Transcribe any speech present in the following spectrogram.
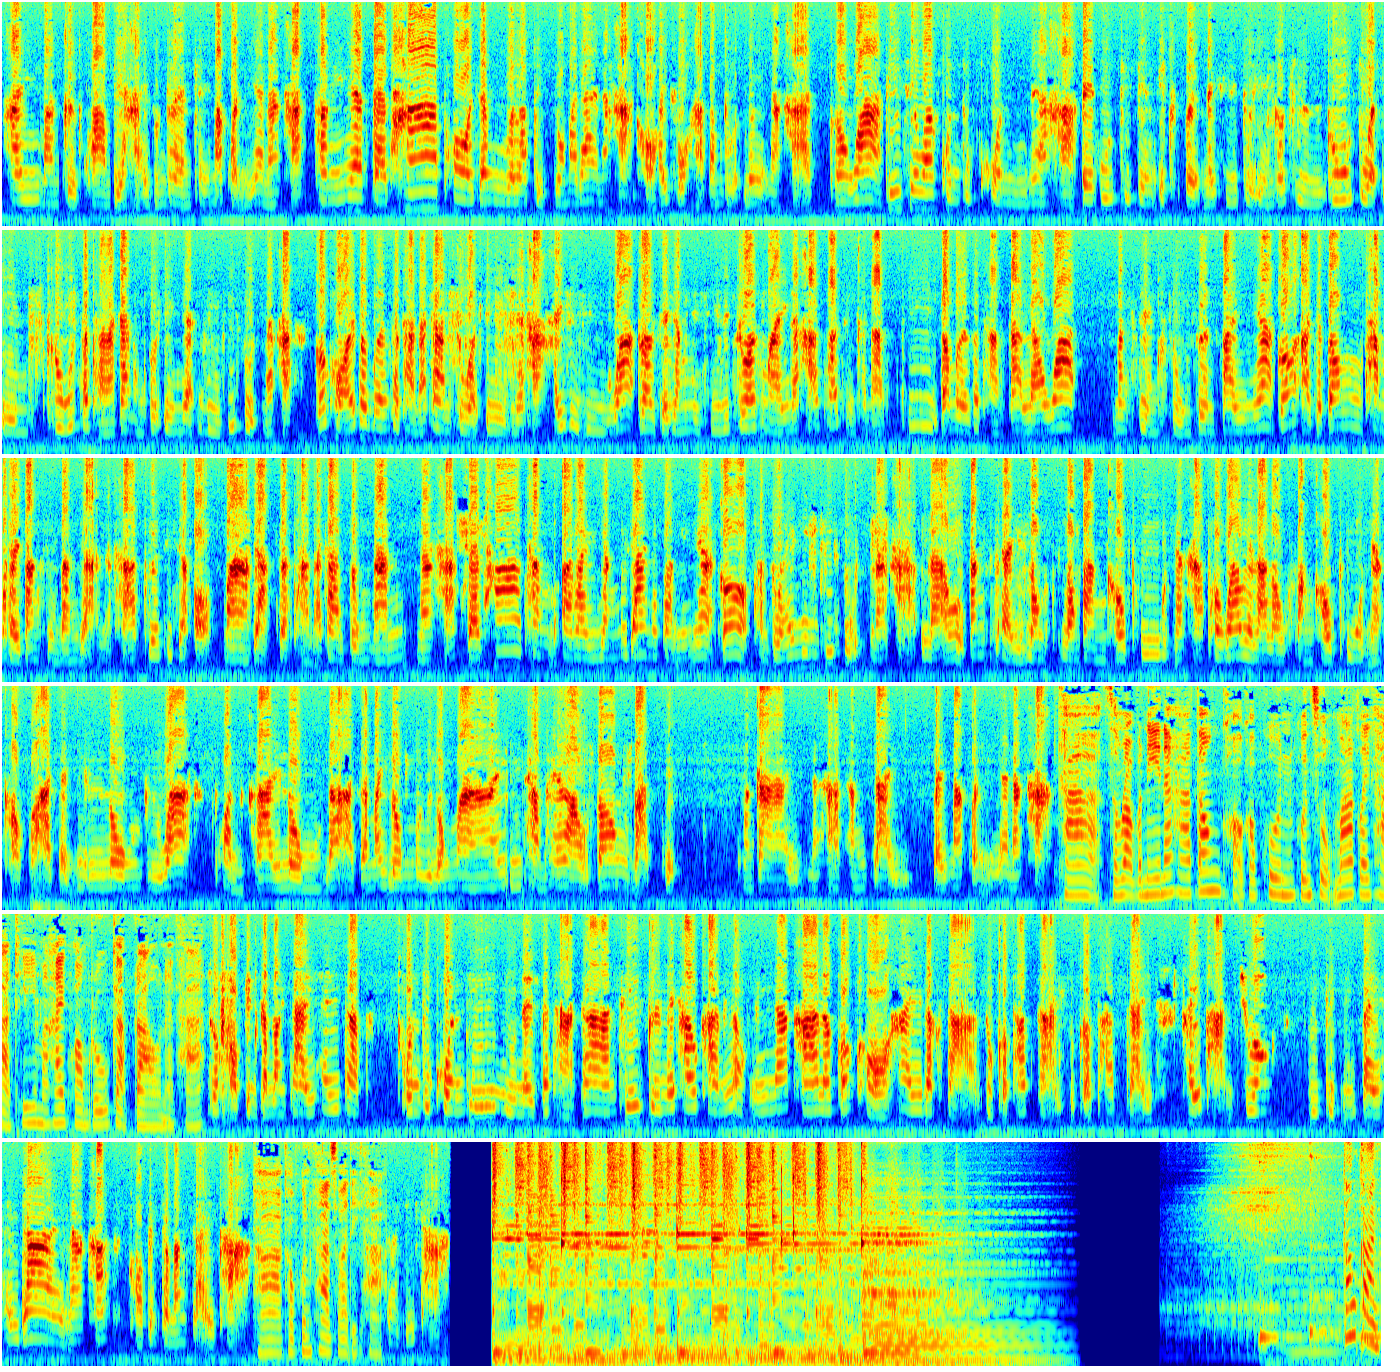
ให้มันเกิดความเสียหายรุนแรงไปมากกว่านี้นะคะ คราวนี้เนี่ยแต่ถ้าพอจะมีเวลาปิดตัวมาได้นะคะ อให้โทรหาตำรวจเลยนะคะ เพราะว่าพี่เชื่อว่าคนทุกคนเนี่ยค่ะเป็นผู้ที่เป็นเอ็กซ์เพรสในชีวิตตัวเองก็คือรู้ตัวเอง รู้สถานการณ์ของตัวเองเนี่ยดีที่สุดนะคะ ก็ขอให้ประเมินสถานการณ์ตัวเองนะคะให้ดีๆว่าเราจะยังมีชีวิตรอดไหมนะคะ ถ้าถึงขนาดที่ประเมินสถานการณ์แล้วว่า มันเสี่ยงสูงเกินไปเนี่ยก็อาจจะต้องทำอะไรบางสิ่งบางอย่างนะคะ เพื่อที่จะออกมาจากสถานการณ์ตรงนั้นนะคะ แต่ถ้าทำอะไรยังไม่ได้ในตอนนี้เนี่ยก็ทำตัวให้นิ่งที่สุดนะคะ แล้วตั้งใจลองลองฟังเขาพูดนะคะ เพราะว่าเวลาเราฟังเขาพูดเนี่ยเขาก็อาจจะเย็นลงหรือว่าผ่อนคลายลงและอาจจะไม่ลงมือลงไม้ที่ทำให้เราต้องบาดเจ็บทางกายนะคะทั้งใจ ไปมากกว่านี้นะคะ ค่ะสำหรับวันนี้นะคะ ต้องขอขอบคุณคุณสุมากเลยค่ะ ที่มาให้ความรู้กับเรานะคะก็ขอเป็นกำลังใจให้กับคนทุกคนที่อยู่ในสถานการณ์ที่กลืนไม่เข้าคายไม่ออกนี้นะคะ แล้วก็ขอให้รักษาสุขภาพกายสุขภาพใจให้ผ่านช่วงวิกฤตนี้ไปให้ได้นะคะ ขอเป็นกำลังใจค่ะ ค่ะ ขอบคุณค่ะ สวัสดีค่ะ สวัสดีค่ะ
